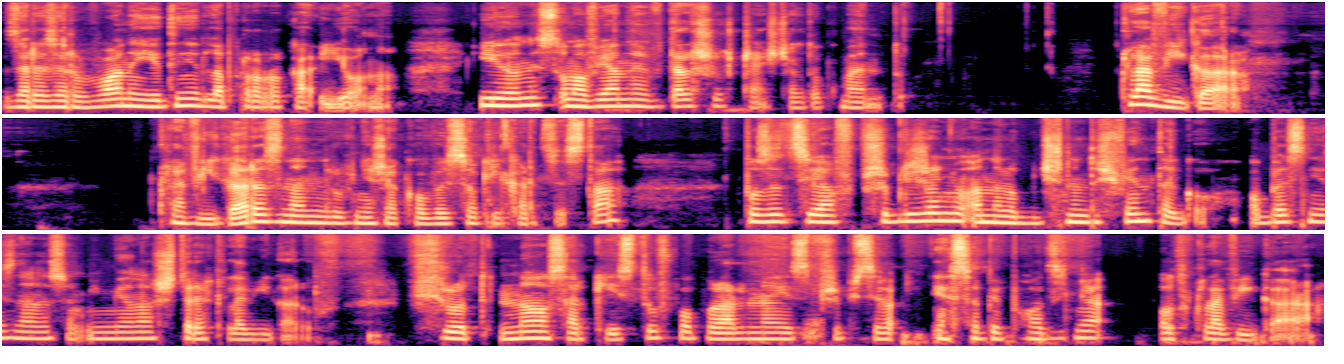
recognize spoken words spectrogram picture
zarezerwowany jedynie dla proroka Iona. Ion jest omawiany w dalszych częściach dokumentu. Klawigar. Klawigar, znany również jako wysoki karcysta, pozycja w przybliżeniu analogiczna do świętego. Obecnie znane są imiona czterech klawigarów. Wśród neosarkistów popularne jest przypisywanie sobie pochodzenia od klawigara.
